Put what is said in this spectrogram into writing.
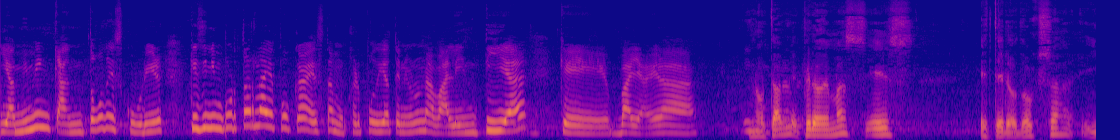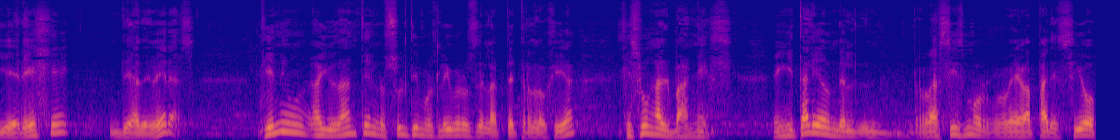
y a mí me encantó descubrir que sin importar la época, esta mujer podía tener una valentía valentía que, vaya, era... Notable, pero además es heterodoxa y hereje de adeveras. Tiene un ayudante en los últimos libros de la tetralogía que es un albanés. En Italia, donde el racismo reapareció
